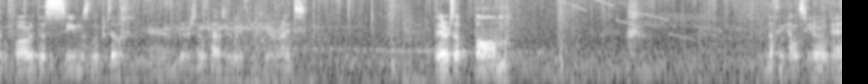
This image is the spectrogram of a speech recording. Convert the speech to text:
So far this seems lucrative, and there's no passageway through here, right? There's a bomb. but nothing else here, okay.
